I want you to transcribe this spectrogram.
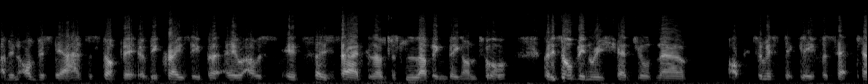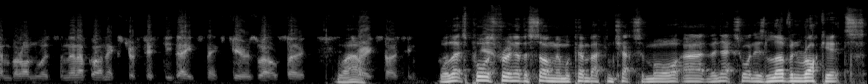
I mean, obviously I had to stop it. It would be crazy, but it, I was, it's so sad because I was just loving being on tour. But it's all been rescheduled now optimistically for September onwards, and then I've got an extra 50 dates next year as well. So Wow. very exciting. Well, let's pause Yeah. for another song, and we'll come back and chat some more. Uh, the next one is Love and Rockets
